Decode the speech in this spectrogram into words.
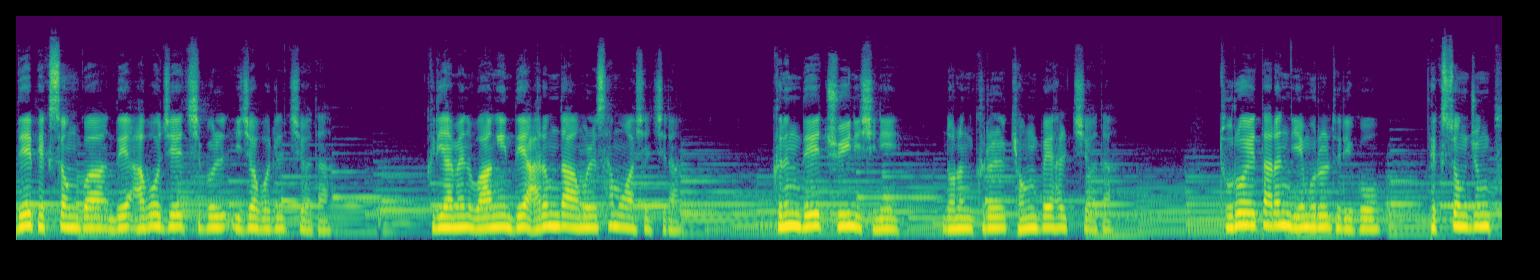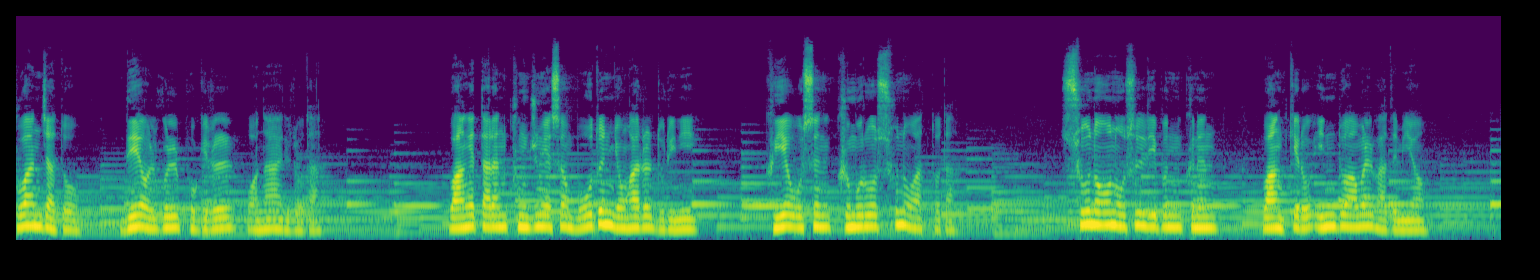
내 백성과 내 아버지의 집을 잊어버릴지어다. 그리하면 왕이 내 아름다움을 사모하실지라. 그는 내 주인이시니 너는 그를 경배할지어다. 두로에 따른 예물을 드리고 백성 중 부한 자도 내 얼굴 보기를 원하리로다. 왕에 따른 궁중에서 모든 용화를 누리니 그의 옷은 금으로 수놓았도다. 수놓은 옷을 입은 그는 왕께로 인도함을 받으며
